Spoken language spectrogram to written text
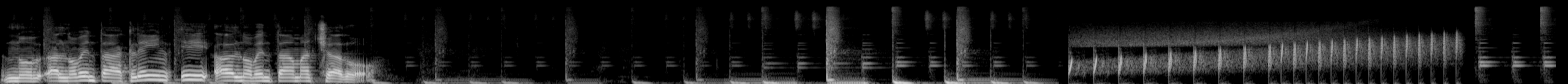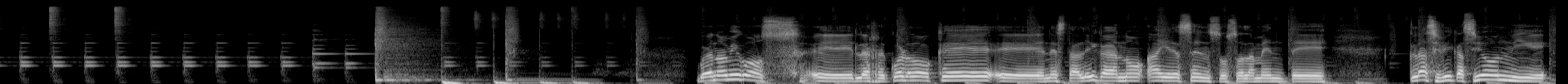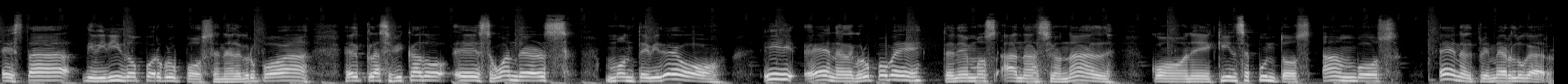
al 90 Klein y al 90 Machado. Bueno amigos, eh, les recuerdo que eh, en esta liga no hay descenso, solamente clasificación y está dividido por grupos. En el grupo A el clasificado es Wanderers Montevideo y en el grupo B tenemos a Nacional con 15 eh, puntos, ambos en el primer lugar.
